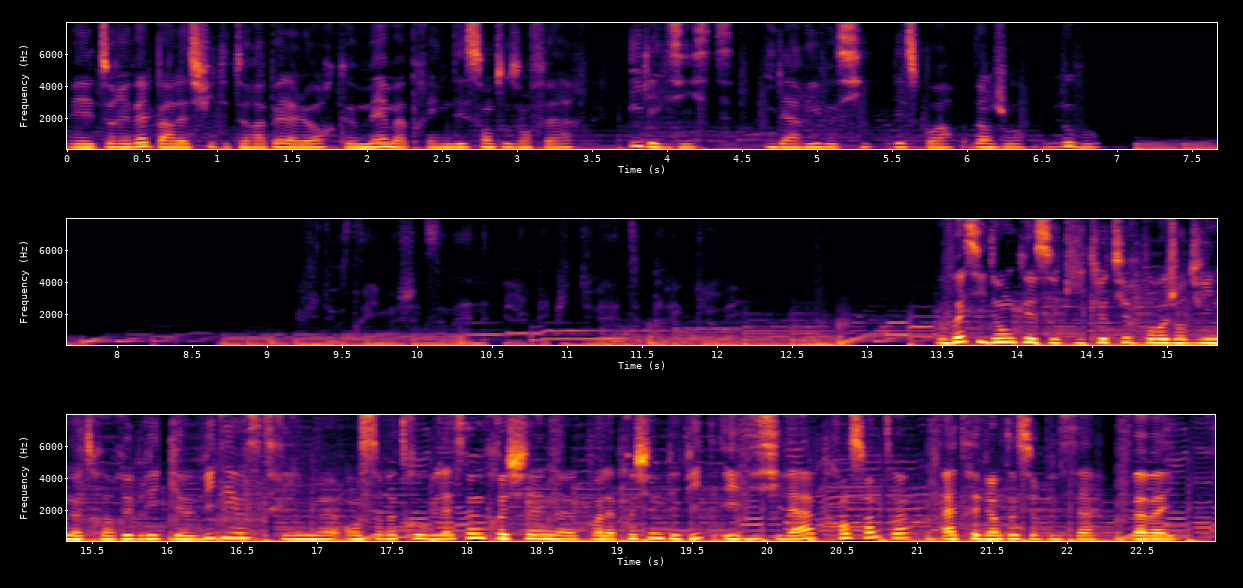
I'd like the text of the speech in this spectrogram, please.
mais te révèle par la suite et te rappelle alors que même après une descente aux enfers, il existe, il arrive aussi l'espoir d'un jour nouveau. Vidéo stream chaque semaine, les pépites du net avec Chloé. Voici donc ce qui clôture pour aujourd'hui notre rubrique vidéo stream. On se retrouve la semaine prochaine pour la prochaine pépite et d'ici là, prends soin de toi. À très bientôt sur Pulsar. Bye bye.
